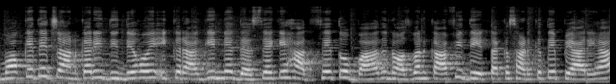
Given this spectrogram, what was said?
ਮੌਕੇ ਤੇ ਜਾਣਕਾਰੀ ਦਿੰਦੇ ਹੋਏ ਇੱਕ ਰਾਗੀਰ ਨੇ ਦੱਸਿਆ ਕਿ ਹਾਦਸੇ ਤੋਂ ਬਾਅਦ ਨੌਜਵਾਨ ਕਾਫੀ ਦੇਰ ਤੱਕ ਸੜਕ ਤੇ ਪਿਆ ਰਿਹਾ,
